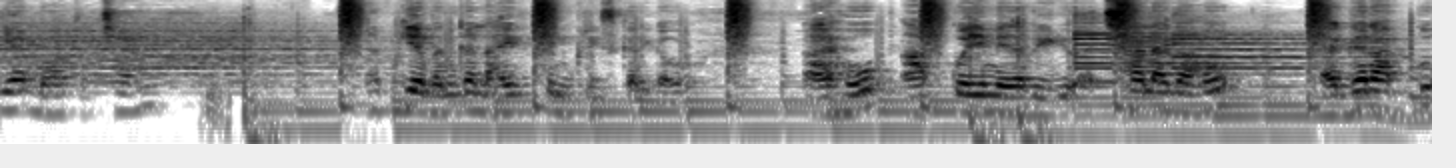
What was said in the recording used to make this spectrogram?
किया, बहुत अच्छा है। आपकी अवन का लाइफ इंक्रीज करेगा वो। आई होप आपको ये मेरा वीडियो अच्छा लगा हो। अगर आपको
